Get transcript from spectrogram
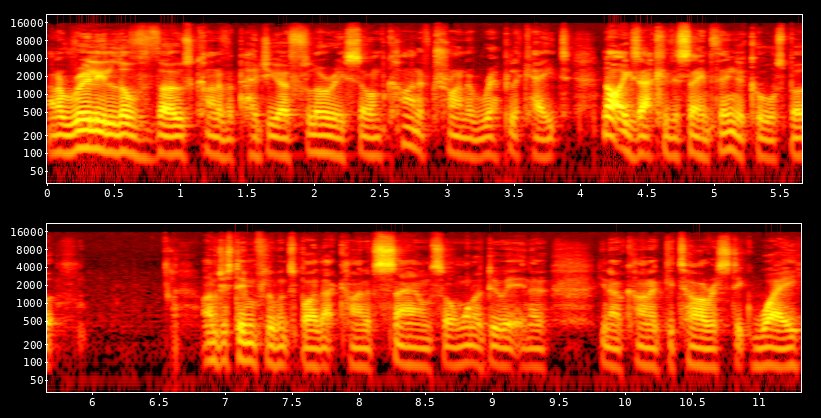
and I really love those kind of arpeggio flurries, so I'm kind of trying to replicate, not exactly the same thing of course, but I'm just influenced by that kind of sound, so I want to do it in a, you know, kind of guitaristic way.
